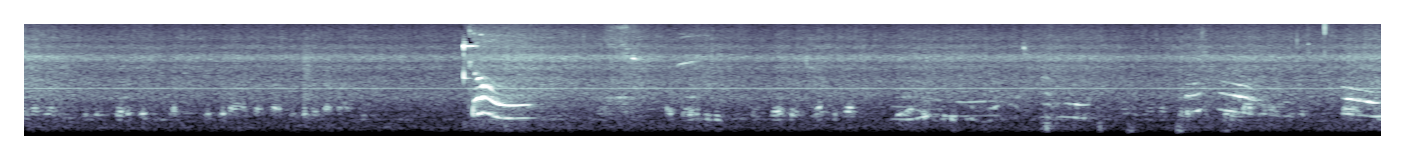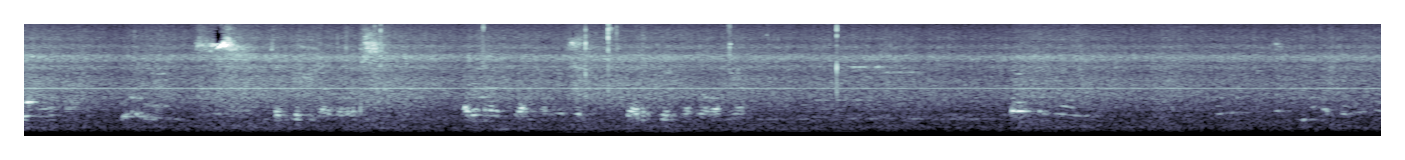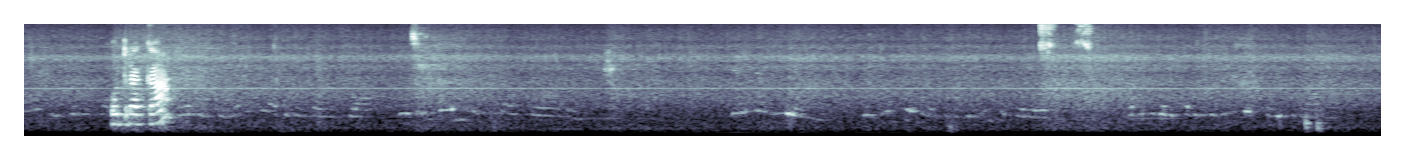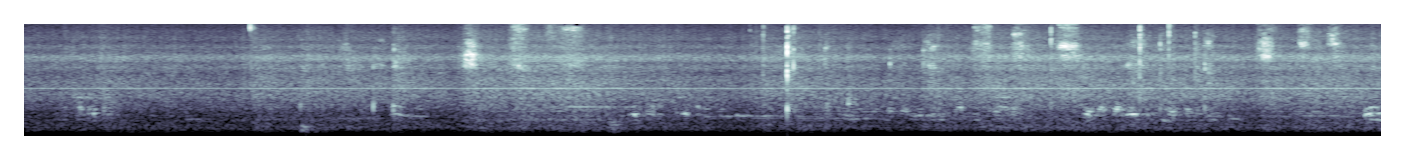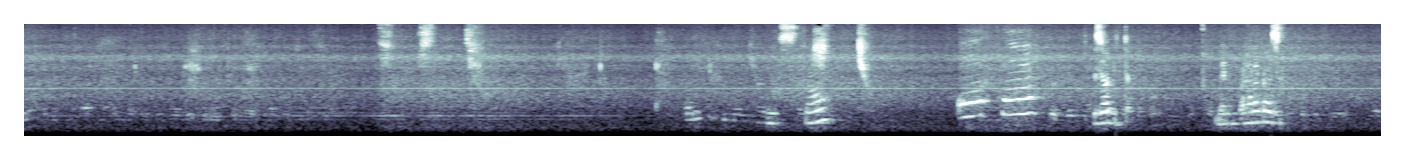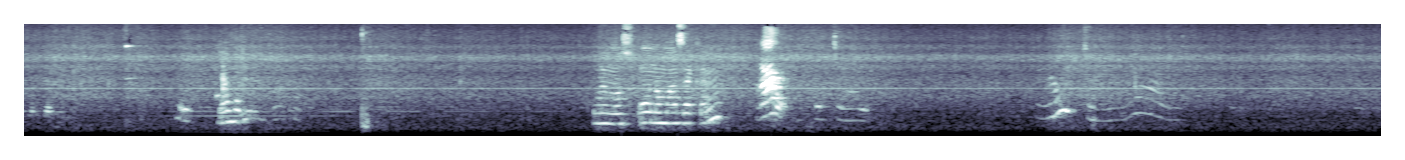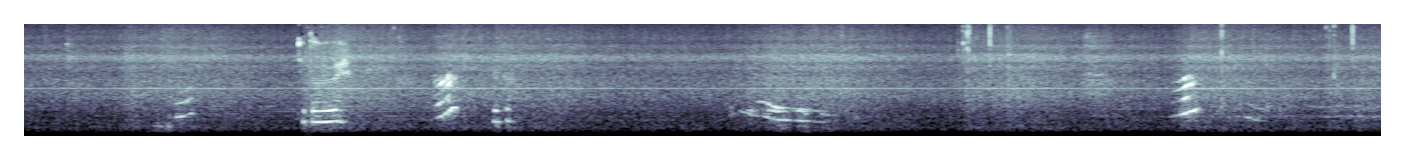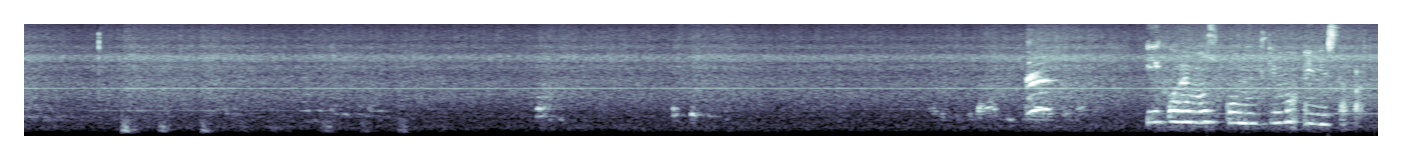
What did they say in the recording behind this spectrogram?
Otra acá Listo. Eso ahorita. Ven, baja la cabeza. Ya, amor. Comemos uno más acá. ¿Qué tal, bebé? y cogemos un último en esta parte.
